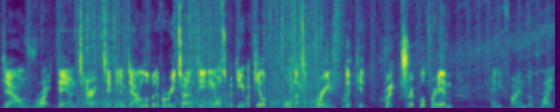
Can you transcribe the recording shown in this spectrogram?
down right down. Tarek taking him down. A little bit of a return. DD also picking up a kill. Oh, that's a great flick. A quick triple for him. Can he find the right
